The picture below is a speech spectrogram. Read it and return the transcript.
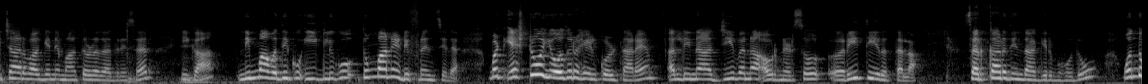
ವಿಚಾರವಾಗಿಯೇ ಮಾತಾಡೋದಾದ್ರೆ ಸರ್ ಈಗ ನಿಮ್ಮ ಅವಧಿಗೂ ಈಗಲಿಗೂ ತುಂಬಾನೇ ಡಿಫ್ರೆನ್ಸ್ ಇದೆ. ಬಟ್ ಎಷ್ಟೋ ಯೋಧರು ಹೇಳ್ಕೊಳ್ತಾರೆ ಅಲ್ಲಿನ ಜೀವನ ಅವ್ರು ನಡೆಸೋ ರೀತಿ ಇರುತ್ತಲ್ಲ. ಸರ್ಕಾರದಿಂದ ಆಗಿರಬಹುದು ಒಂದು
